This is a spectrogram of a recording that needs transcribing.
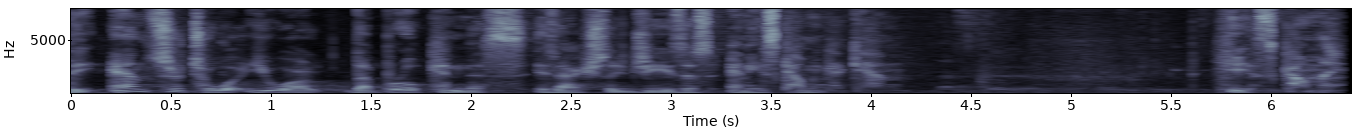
the answer to what you are, the brokenness, is actually Jesus, and He's coming again. He is coming.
